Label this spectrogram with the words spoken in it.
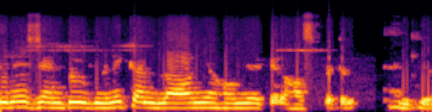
Dinesh dental clinic and Lavanya homeo care hospital thank you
